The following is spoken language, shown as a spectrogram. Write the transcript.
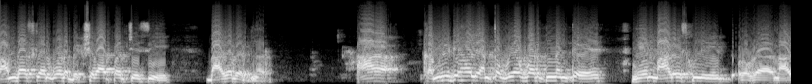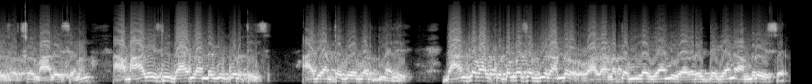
రామదాస్ గారు కూడా భిక్షలు ఏర్పాటు చేసి బాగా పెడుతున్నారు. ఆ కమ్యూనిటీ హాల్ ఎంత ఉపయోగపడుతుందంటే నేను మాలేసుకుని ఒక నాలుగు సంవత్సరాలు మాలేసాను ఆ మాలేసిన దారిలో అందరికీ కూడా తెలుసు అది ఎంత ఉపయోగపడుతుంది అనేది. దాంట్లో వాళ్ళ కుటుంబ సభ్యులు అందరూ వాళ్ళ అన్నతమ్ములే కానీ ఎవరైతే కానీ అందరూ వేశారు.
